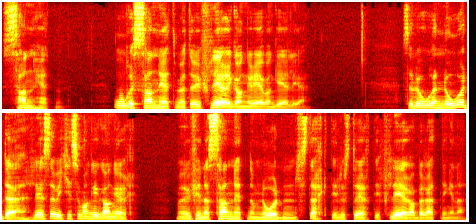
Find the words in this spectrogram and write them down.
sannheten. Ordet sannhet møter vi flere ganger i evangeliet. Selve ordet nåde leser vi ikke så mange ganger, men vi finner sannheten om nåden sterkt illustrert i flere av beretningene.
